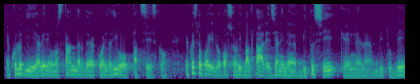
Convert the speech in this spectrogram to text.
è quello di avere uno standard qualitativo pazzesco e questo poi lo possono ribaltare sia nel B2C che nel B2B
